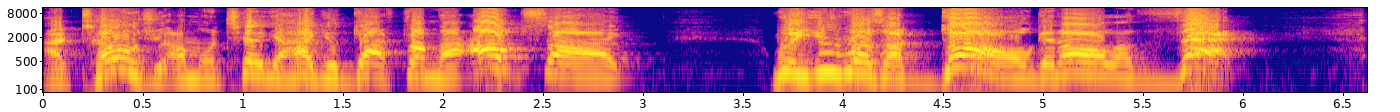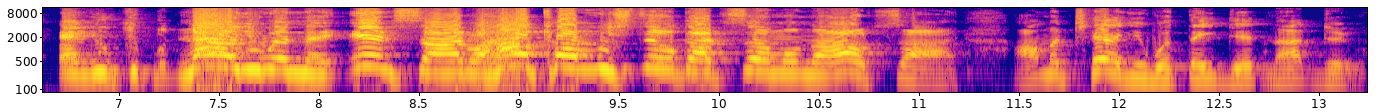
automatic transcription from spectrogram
I told you, I'm going to tell you how you got from the outside when you was a dog and all of that. And you now you in the inside. Well, how come we still got some on the outside? I'm going to tell you what they did not do.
